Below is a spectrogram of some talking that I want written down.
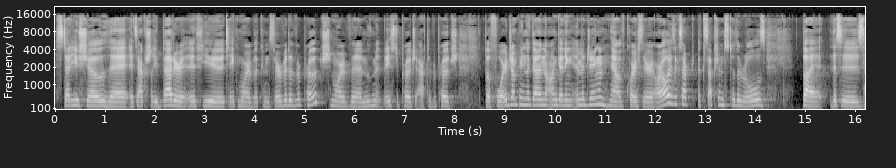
Studies show that it's actually better if you take more of a conservative approach, more of a movement based approach, active approach before jumping the gun on getting imaging. Now, of course, there are always except, exceptions to the rules, but this is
